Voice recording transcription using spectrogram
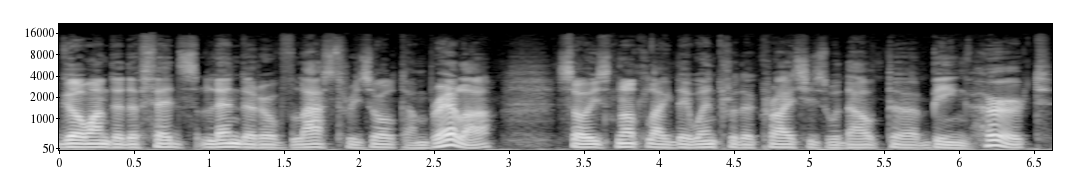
go under the Fed's lender of last resort umbrella. So it's not like they went through the crisis without uh, being hurt.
